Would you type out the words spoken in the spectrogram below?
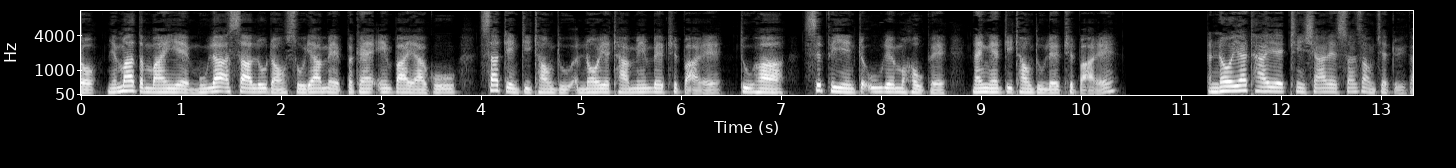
တော့မြမသမိုင်းရဲ့မူလအစလို့တောင်ဆိုရမယ့်ပကံအင်ပါယာကိုစတင်တည်ထောင်သူအနော်ရထာမင်းပဲဖြစ်ပါတယ်။သူဟာစစ်ဘုရင်တဦးလည်းမဟုတ်ပဲနိုင်ငံတည်ထောင်သူလည်းဖြစ်ပါတယ်။အနော်ရထာရဲ့ထင်ရှားတဲ့စွမ်းဆောင်ချက်တွေက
